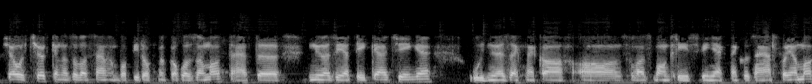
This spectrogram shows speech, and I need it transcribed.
és ahogy csökken az olasz állampapíroknak a hozama, tehát nő az értékeltsége, úgy nő ezeknek a, az olasz bank részvényeknek az árfolyama,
